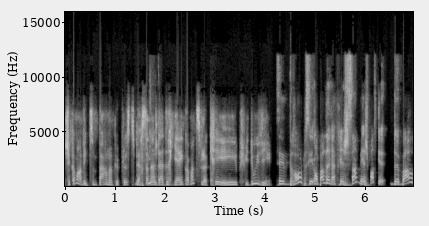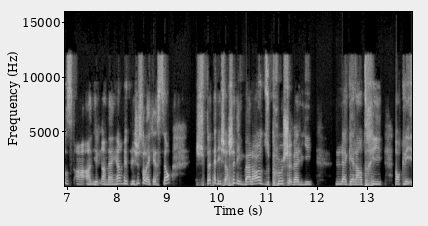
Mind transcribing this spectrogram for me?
J'ai comme envie que tu me parles un peu plus du personnage d'Adrien, comment tu l'as créé, puis d'où il vient? C'est drôle parce qu'on parle de rafraîchissant, mais je pense que de base, en, en, en ayant réfléchi sur la question, je suis peut-être allée chercher les valeurs du preux chevalier la galanterie, donc les,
